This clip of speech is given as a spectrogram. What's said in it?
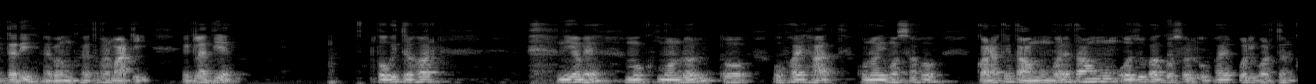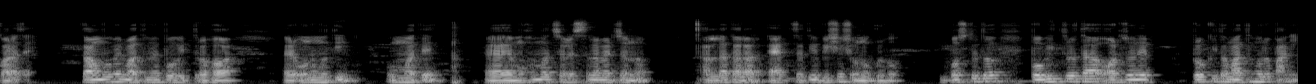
ইত্যাদি, এবং তোমার মাটি, এগুলা দিয়ে পবিত্র হওয়ার নিয়মে মুখমণ্ডল ও উভয় হাত কোনোই মশাহ করাকে তাওয়াম্মুম বলে। তাওয়াম্মুম অজু বা গোসল উভয়ের পরিবর্তন করা যায়। তাওয়াম্মুমের মাধ্যমে পবিত্র হওয়া এর অনুমতি উম্মাতে মুহাম্মদ সাল্লামের জন্য আল্লাহ তালার এক জাতীয় বিশেষ অনুগ্রহ। বস্তুত পবিত্রতা অর্জনের প্রকৃত মাধ্যম হলো পানি।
